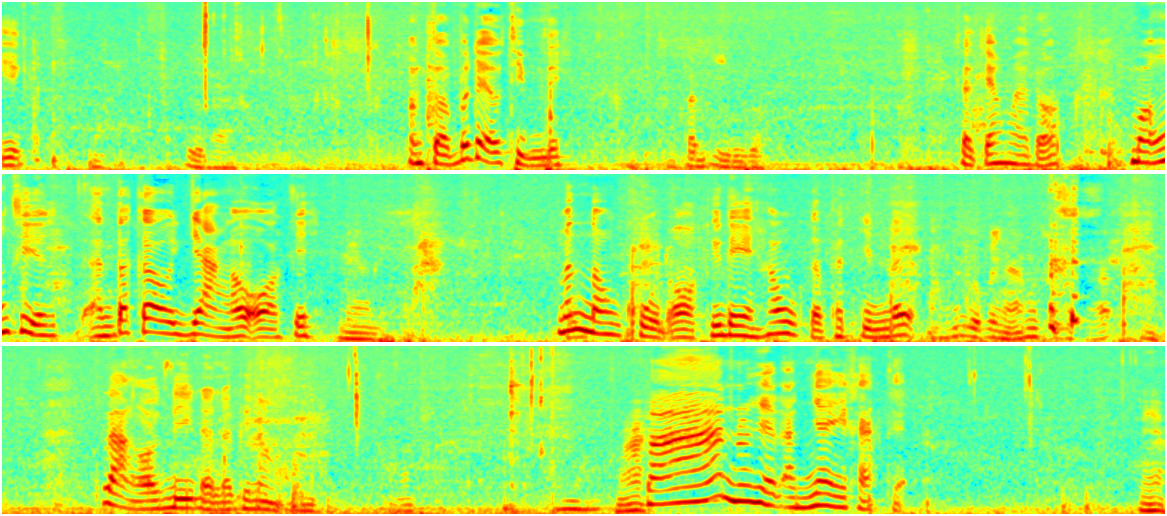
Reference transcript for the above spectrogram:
อีก ที่ร้าน มันต่อบ่ได้เอาถิ่มเดิท่านอิ่มอยู่ก็จังว่าดอกหมองที่อันตะเก้าย่างเอาออกดิแม่นมันนองขูดออกที่เด้เฮากับผัดกินเลยไม่รู้ไปหาเขาสุดแล้วล้างออกดีแล้วล่ะพี่น้องมาป้านมันเฮ็ดอันใหญ่คักแท้เนี่ย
